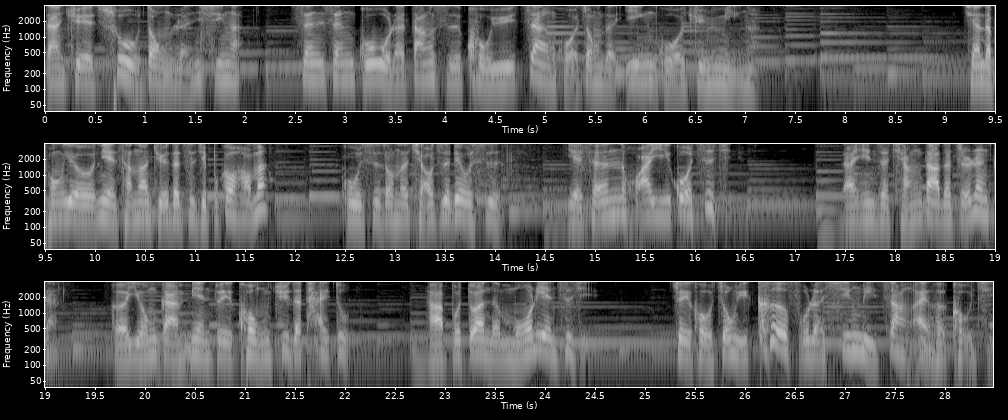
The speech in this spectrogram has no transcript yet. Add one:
但却触动人心啊！深深鼓舞了当时苦于战火中的英国军民啊！亲爱的朋友，你也常常觉得自己不够好吗？故事中的乔治六世也曾怀疑过自己，但因着强大的责任感和勇敢面对恐惧的态度，他不断的磨练自己。最后，终于克服了心理障碍和口疾。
